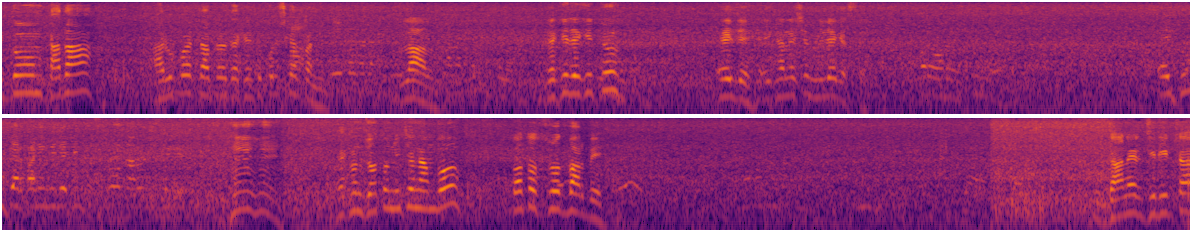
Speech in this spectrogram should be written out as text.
একদম কাদা আর উপরেরটা আপনারা দেখেন একটু পরিষ্কার পানি। লাল। দেখি দেখি একটু। এই যে এইখানে এসে মিলে গেছে। এই দুইটার পানি মিলে কিন্তু স্রোত আরও। হ্যাঁ হ্যাঁ এখন যত নিচে নামবো তত স্রোত বাড়বে। গানের জিরিটা,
